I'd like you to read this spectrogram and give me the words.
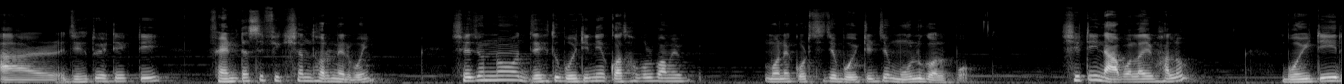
আর যেহেতু এটি একটি ফ্যান্টাসি ফিকশন ধরনের বই, সেজন্য যেহেতু বইটি নিয়ে কথা বলব, আমি মনে করছি যে বইটির যে মূল গল্প, সেটি না বলাই ভালো। বইটির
